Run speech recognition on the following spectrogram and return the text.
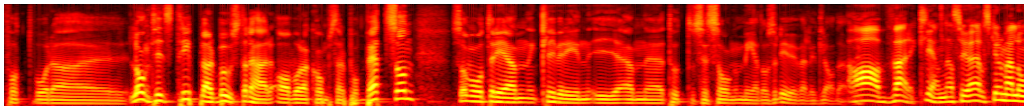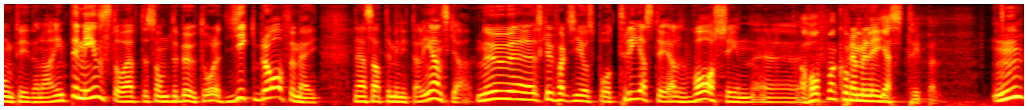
fått våra eh, långtidstripplar boostade här av våra kompisar på Betsson som återigen kliver in i en eh, Toto-säsong med oss och det är vi väldigt glada över. Ja, verkligen. Alltså jag älskar de här långtiderna. Inte minst då eftersom debutåret gick bra för mig när jag satte min italienska. Nu eh, ska vi faktiskt ge oss på tre stycken, varsin. Eh, Ja, Hoffman kom Premier in med gästtrippel. mm,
